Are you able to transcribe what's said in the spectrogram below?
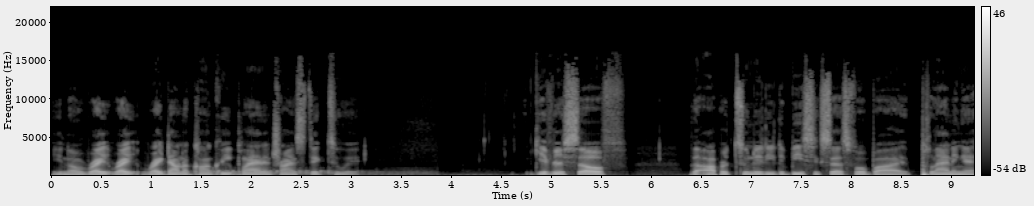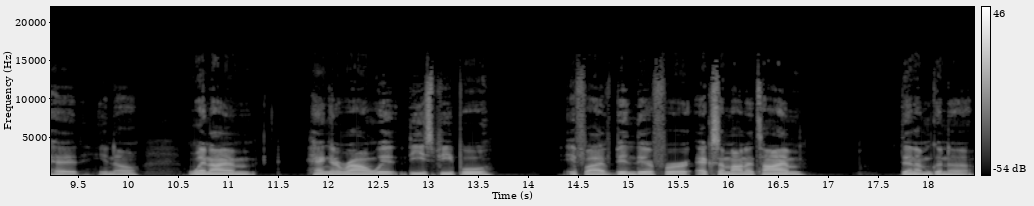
You know, write, write, write down a concrete plan and try and stick to it. Give yourself the opportunity to be successful by planning ahead. You know, when I'm hanging around with these people, if I've been there for X amount of time, then I'm gonna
